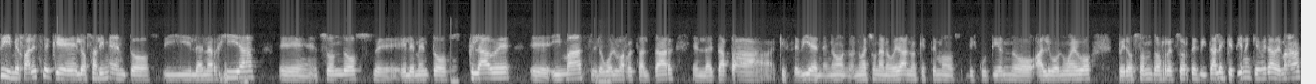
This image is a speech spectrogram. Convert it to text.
Sí, me parece que los alimentos y la energía eh, son dos eh, elementos clave eh, y más, lo vuelvo a resaltar, en la etapa que se viene, ¿no? ¿no? No es una novedad, no es que estemos discutiendo algo nuevo, pero son dos resortes vitales que tienen que ver además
